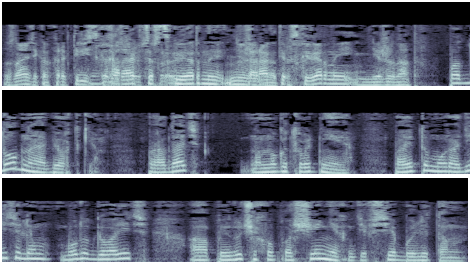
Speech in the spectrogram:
Знаете, как характеристика... Характер скверный, не женат. Характер скверный, не женат. Подобные обертки продать намного труднее. Поэтому родителям будут говорить о предыдущих воплощениях, где все были там,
